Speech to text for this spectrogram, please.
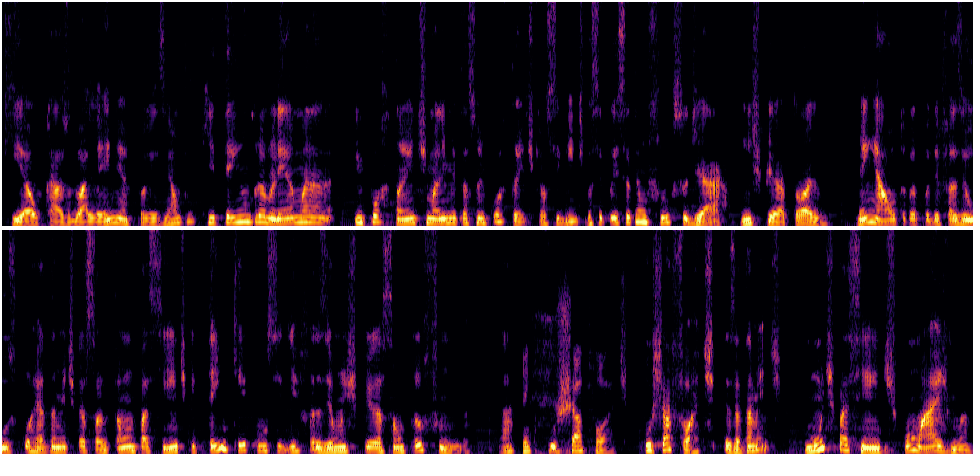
que é o caso do Alenia, por exemplo, que tem um problema importante, uma limitação importante, que é o seguinte: você precisa ter um fluxo de ar inspiratório bem alto para poder fazer o uso correto da medicação. Então, é um paciente que tem que conseguir fazer uma inspiração profunda. Tá? Tem que puxar forte. Puxar forte, exatamente. Muitos pacientes com asma,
